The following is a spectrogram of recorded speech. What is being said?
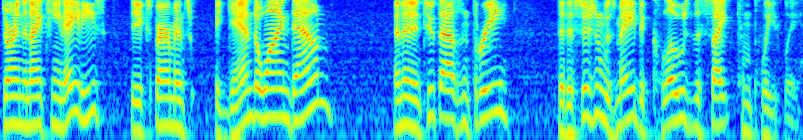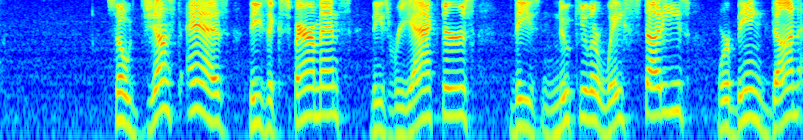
During the 1980s, the experiments began to wind down, and then in 2003, the decision was made to close the site completely. So, just as these experiments, these reactors, these nuclear waste studies were being done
